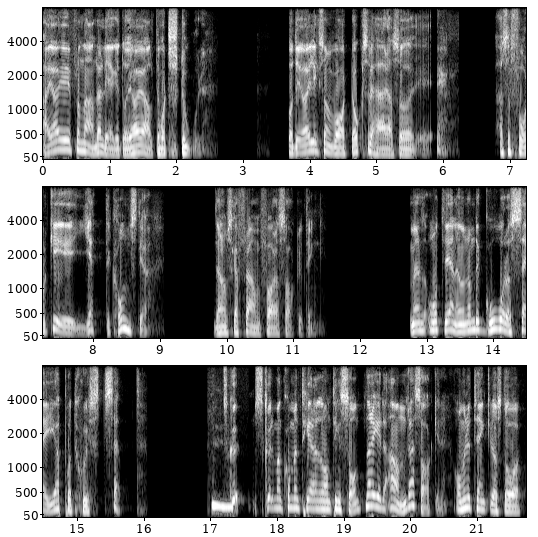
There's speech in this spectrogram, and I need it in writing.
Ja, jag är från det andra läget och jag har ju alltid varit stor. Och det har ju liksom varit också det här alltså. eh, Alltså folk är jättekonstiga. När de ska framföra saker och ting. Men återigen, undrar om det går att säga på ett schysst sätt. Skulle, skulle man kommentera någonting sånt när det gäller andra saker? Om vi nu tänker oss då.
